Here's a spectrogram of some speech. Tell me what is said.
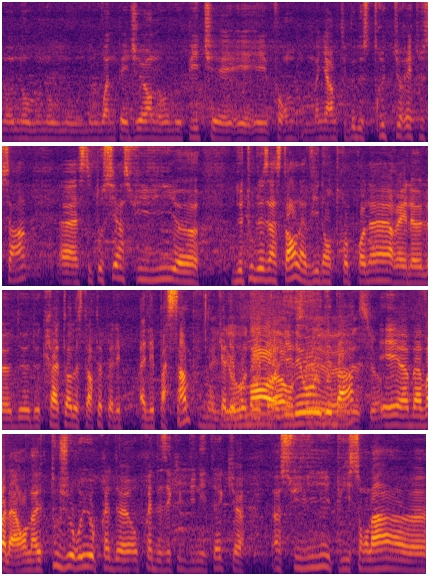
nos, one-pagers, nos, pitch et, et, une manière un petit peu de structurer tout ça. c'est aussi un suivi de tous les instants. La vie d'entrepreneur et de, créateur de start-up, elle n'est pas simple. Donc il y a des moments, il y a des hauts et des bas. Et ben, voilà, on a toujours eu auprès, de, auprès des équipes d'Unitech un suivi. Et puis ils sont là, euh,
